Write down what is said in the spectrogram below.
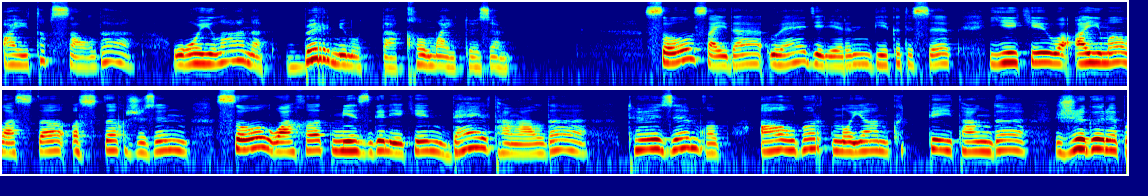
айтып салды ойланып бір минутта қылмай төзім. Сол сайда уәделерін бекітісіп екеуі аймаласты ыстық жүзін сол уақыт мезгіл екен дәл таң алды төзім ғып албырт ноян күтпей таңды жүгіріп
